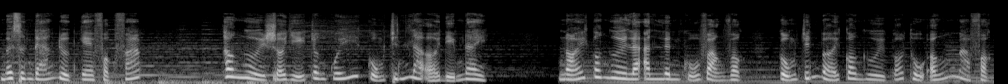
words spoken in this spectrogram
mới xứng đáng được nghe Phật Pháp. Thân người sở dĩ trân quý cũng chính là ở điểm này. Nói con người là anh linh của vạn vật cũng chính bởi con người có thù ấn mà Phật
